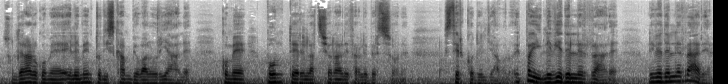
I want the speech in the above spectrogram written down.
sul denaro come elemento di scambio valoriale come ponte relazionale fra le persone, sterco del diavolo. E poi le vie dell'errare. Le vie dell'errare,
